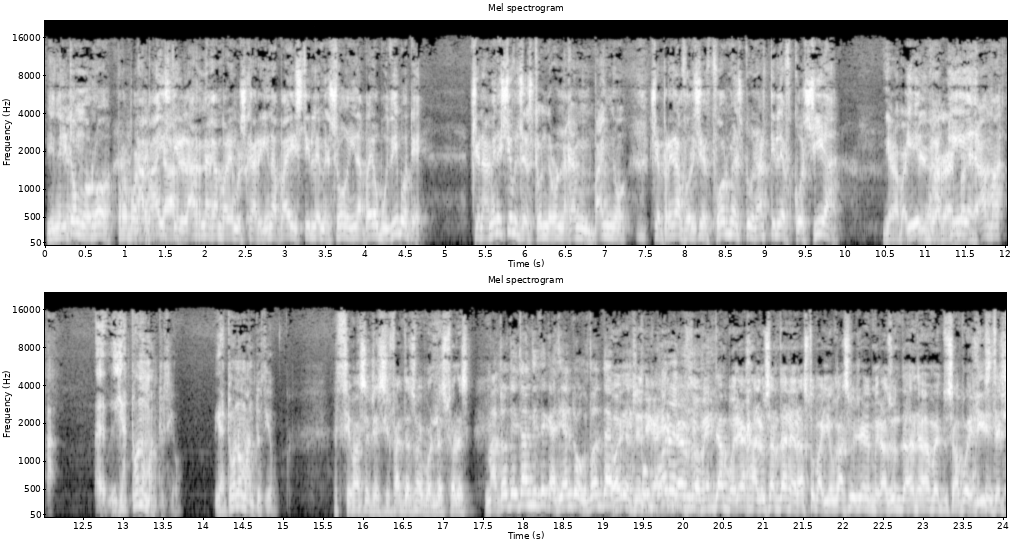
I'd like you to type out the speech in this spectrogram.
Είναι ή το μωρό να προπολεμικά. πάει στη Λάρνακα παραδείγματος χάρη, ή να πάει στη Λεμεσό ή να πάει οπουδήποτε και να μην έχει ζεστό νερό να κάνει μπάνιο και πρέπει να φορήσει τις φόρμες του να έρθει τη Λευκοσία. Για να πάει Ή- σπίτι του να κάνει ή- μπάνιο. άμα- ε, Για το όνομα του Θεού. Για το όνομα του Θεού. Ε, Θυμάσαι και εσύ φαντάζομαι πολλές φορέ. Μα τότε ήταν τη δεκαετία του 80 Όχι, που και τη μπορεί- δεκαετία του 70 μπορεί να χαλούσαν τα νερά στο παγιό γάσι και μοιράζουν τα με τους αποελίστες.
